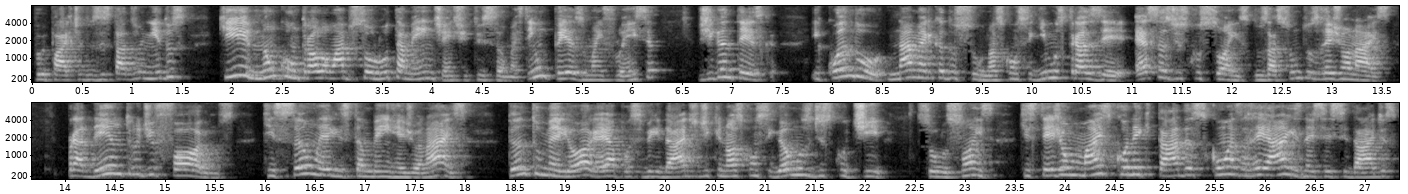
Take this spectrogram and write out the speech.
por parte dos Estados Unidos, que não controlam absolutamente a instituição, mas tem um peso, uma influência gigantesca. E quando na América do Sul nós conseguimos trazer essas discussões dos assuntos regionais para dentro de fóruns que são eles também regionais, tanto melhor é a possibilidade de que nós consigamos discutir soluções que estejam mais conectadas com as reais necessidades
